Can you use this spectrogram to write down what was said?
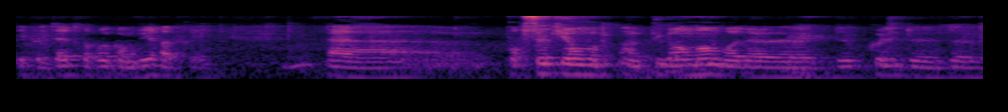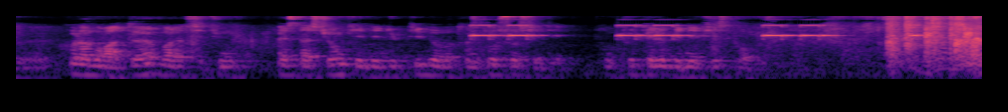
et peut-être reconduire après. Euh, pour ceux qui ont un plus grand nombre de, collaborateurs, voilà, c'est une prestation qui est déductible de votre impôt société. Donc tout est le bénéfice pour vous.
